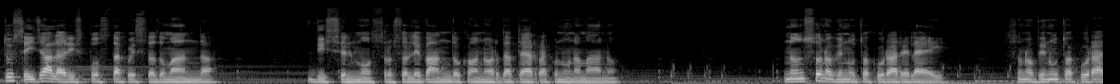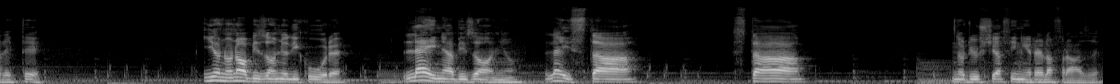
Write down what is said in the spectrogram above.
Tu sei già la risposta a questa domanda, disse il mostro sollevando Connor da terra con una mano. Non sono venuto a curare lei, sono venuto a curare te. Io non ho bisogno di cure. Lei ne ha bisogno. Lei sta... sta... Non riuscì a finire la frase.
